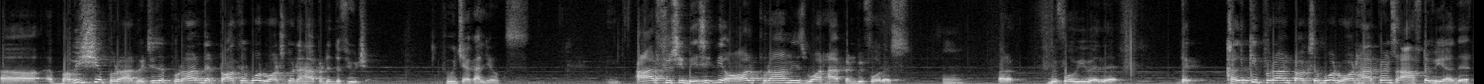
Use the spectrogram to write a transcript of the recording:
uh, a Bhavishya Puran, which is a Puran that talks about what's going to happen in the future. Future Kalyugs. Our future, basically, all Puran is what happened before us, or before we were there. The Kalki Puran talks about what happens after we are there.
